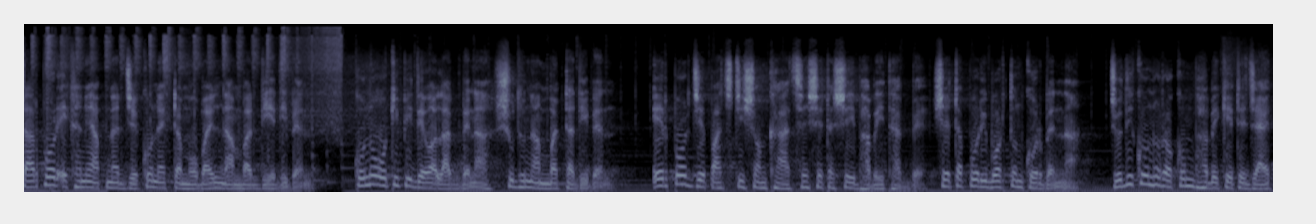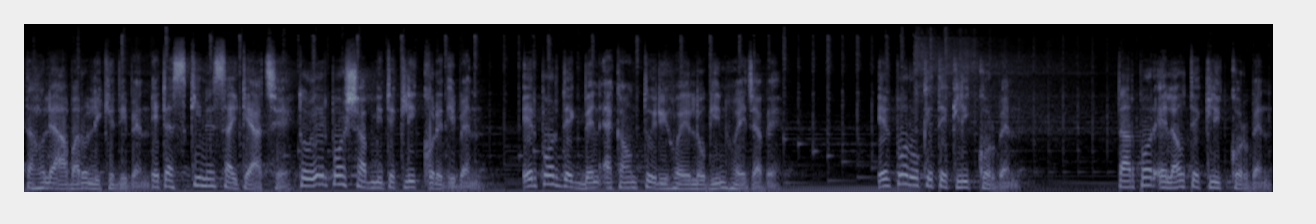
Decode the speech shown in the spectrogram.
তারপর এখানে আপনার যে কোনো একটা মোবাইল নাম্বার দিয়ে দিবেন। কোনো ওটিপি দেওয়া লাগবে না, শুধু নাম্বারটা দিবেন। এরপর যে পাঁচটি সংখ্যা আছে, সেটা সেইভাবেই থাকবে। সেটা পরিবর্তন করবেন না। যদি কোনো রকম ভাবে কেটে যায়, তাহলে আবারও লিখে দিবেন। এটা স্কিমের সাইটে আছে। তো এরপর সাবমিটে ক্লিক করে দিবেন। এরপর দেখবেন অ্যাকাউন্ট তৈরি হয়ে লগ হয়ে যাবে। এরপর ওকেতে ক্লিক করবেন। তারপর এলাওতে ক্লিক করবেন।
